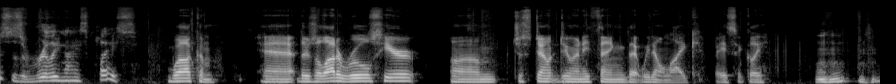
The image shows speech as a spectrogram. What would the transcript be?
This is a really nice place. Welcome. Uh, there's a lot of rules here. Um, just don't do anything that we don't like, basically. Mm-hmm.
